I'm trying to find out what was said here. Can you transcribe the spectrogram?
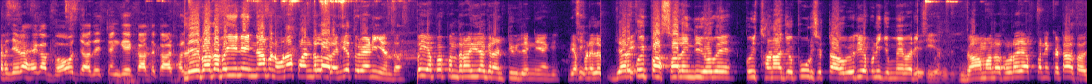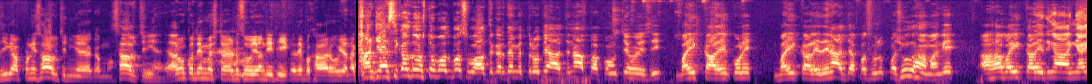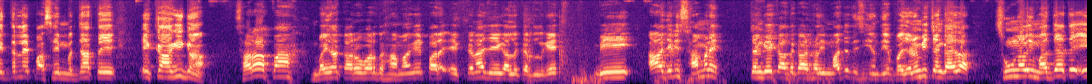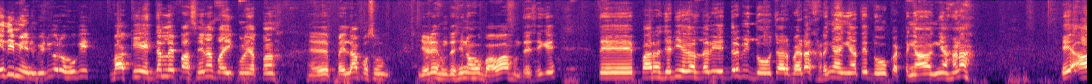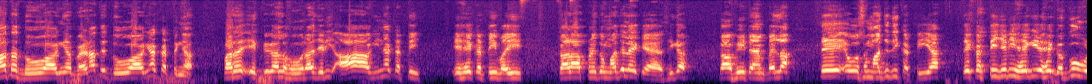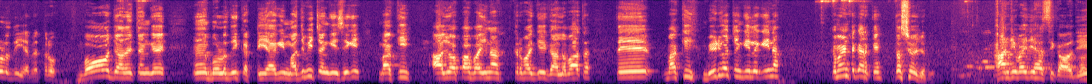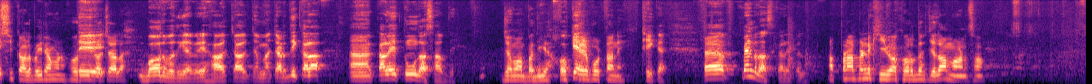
ਕਾਠ ਜਿਹੜਾ ਹੈਗਾ ਬਹੁਤ ਜ਼ਿਆਦਾ ਚੰਗੇ ਕੱਦ ਕਾਠ ਵਾਲੇ ਲੇਬਾ ਤਾਂ ਬਈ ਇਹਨੇ ਇੰਨਾ ਬਣਾਉਣਾ ਪੰਡ ਲਾ ਲੈਂਦੀ ਆ ਤੁਰਿਆ ਨਹੀਂ ਜਾਂਦਾ। ਬਈ ਆਪਾਂ 15 ਦੀ ਦਾ ਗਾਰੰਟੀ ਵੀ ਲੈਣੇ ਆਗੇ ਵੀ ਆਪਣੇ ਯਾਰ ਕੋਈ ਪਾਸਾ ਲੈਂਦੀ ਹੋਵੇ ਕੋਈ ਥਣਾ ਚੋਂ ਭੂਰ ਛਿੱਟਾ ਹੋਵੇ ਉਹਦੀ ਆਪਣੀ ਜ਼ਿੰਮੇਵਾਰੀ। ਗਾਵਾਂ ਦਾ ਥੋੜਾ ਜਿਹਾ ਆਪਾਂ ਨੇ ਘਟਾਤਾ ਸੀਗਾ ਆਪਣੇ ਹਿਸਾਬ 'ਚ ਨਹੀਂ ਆਇਆ ਕੰਮ। ਹਿਸਾਬ ਚ ਨਹੀਂ ਆਇਆ। ਕਿਉਂ ਕਦੇ ਮਸਟੈਟਸ ਹੋ ਜਾਂਦੀ ਸੀ ਕਦੇ ਬੁਖਾਰ ਹੋ ਜਾਂਦਾ। ਹਾਂਜੀ ਸ਼੍ਰੀ ਅਕਾਲ ਦੋਸਤੋ ਬਹੁਤ ਬਹੁਤ ਸਵਾਗਤ ਕਰਦੇ ਹਾਂ ਮਿੱਤਰੋ ਤੇ ਅੱਜ ਨਾ ਆਪਾਂ ਪਹੁੰਚੇ ਹੋਏ ਸੀ ਬਾਈ ਕਾਲੇ ਕੋਲੇ। ਬਾਈ ਕਾਲੇ ਦੇ ਨਾ ਅੱਜ ਆਪਾਂ ਤੁਹਾਨੂੰ ਪਸ਼ੂ ਦਿਖਾਵਾਂਗੇ। ਆਹ ਬਾਈ ਕਾਲੇ ਦੀਆਂ ਆਈਆਂ ਇਧਰਲੇ ਪਾਸੇ ਮੱਝਾਂ ਤੇ ਇੱਕ ਆ ਗਈ ਗਾਂ। ਸਾਰਾ ਆਪਾਂ ਬਾਈ ਦਾ ਕਾਰੋਬਾਰ ਦਿਖਾਵਾਂਗੇ, ਪਰ ਇੱਕ ਨਾ ਜੇ ਗੱਲ ਕਰ ਲਈਏ ਵੀ ਆ ਜਿਹੜੀ ਸਾਹਮਣੇ ਚੰਗੇ ਕੱਦ ਕਾਠ ਵਾਲੀ ਮੱਝ ਦਿਸੀ ਜਾਂਦੀ ਹੈ, ਵਜਨ ਵੀ ਚੰਗਾ ਇਹਦਾ, ਸੂਣ ਵਾਲੀ ਮੱਝ ਹੈ ਤੇ ਇਹਦੀ ਮੇਨ ਵੀਡੀਓ ਰਹੂਗੀ। ਬਾਕੀ ਇਧਰਲੇ ਪਾਸੇ ਨਾ ਬਾਈ ਕੋਲੇ ਆਪਾਂ ਪਹਿਲਾਂ ਪਸ਼ੂ ਜਿਹੜੇ ਹੁੰਦੇ ਸੀ ਨਾ, ਉਹ ਬਾਵਾ ਹੁੰਦੇ ਸੀਗੇ। ਤੇ ਪਰ ਜਿਹੜੀ ਇਹ ਗੱਲ ਹੈ ਵੀ ਇੱਧਰ ਵੀ ਦੋ ਚਾਰ ਬੈੜਾਂ ਖੜੀਆਂ ਆਈਆਂ ਤੇ ਦੋ ਕੱਟੀਆਂ ਆ ਗਈਆਂ, ਹਨਾ? ਇਹ ਆ ਤਾਂ ਦੋ ਆ ਗਈਆਂ ਬਹਿਣਾ ਤੇ ਦੋ ਆ ਗਈਆਂ, ਕੱਟੀਆਂ। ਪਰ ਇੱਕ ਗੱਲ ਹੋਰ ਆ, ਜਿਹੜੀ ਆ ਆ ਗਈ ਨਾ ਕੱਟੀ ਇਹ ਕੱਟੀ ਬਾਈ ਕਾਲਾ ਆਪਣੇ ਤੋਂ ਮੱਝ ਲੈ ਕੇ ਆਇਆ ਸੀਗਾ ਕਾਫੀ ਟਾਈਮ ਪਹਿਲਾਂ ਤੇ ਉਸ ਮੱਝ ਦੀ ਕੱਟੀ ਆ ਤੇ ਕੱਟੀ ਜਿਹੜੀ ਹੈਗੀ ਇਹ ਗੱਗੂ ਬੁੱਲ ਦੀ ਆ ਮਿੱਤਰੋ ਬਹੁਤ ਜ਼ਿਆਦਾ ਚੰਗੇ ਬੁੱਲ ਦੀ ਕੱਟੀ ਆ ਗਈ ਮੱਝ ਵੀ ਚੰਗੀ ਸੀਗੀ ਬਾਕੀ ਆਜੋ ਆਪਾਂ ਬਾਈ ਨਾਲ ਕਰਵਾਈਏ ਗੱਲਬਾਤ ਤੇ ਬਾਕੀ ਵੀਡੀਓ ਚੰਗੀ ਲੱਗੀ ਨਾ ਕਮੈਂਟ ਕਰਕੇ ਦੱਸਿਓ ਜਰੂਰ। ਹਾਂਜੀ ਬਾਈ ਜੀ ਸਤਿ ਸ਼੍ਰੀ ਅਕਾਲ ਜੀ। ਸਤਿ ਸ਼੍ਰੀ ਅਕਾਲ ਬਈ ਰਮਨ ਹੋਰ ਕੀ ਹਾਲ ਚਾਲ ਹੈ ਬਹੁਤ ਵਧੀਆ ਵੀਰੇ ਹਾਲ ਚਾਲ ਜਮਾ ਚੜ੍ਹਦੀ ਕਲਾ ਕਾਲੇ ਤੂੰ ਦੱਸ ਆਪਦੇ। ਜਮਾ ਵਧੀਆ. ਓਕੇ ਰਿਪੋਰਟਾਂ ਨੇ? ਠੀਕ ਹੈ। ਪਿੰਡ ਦੱਸ ਕਾਲੇ ਪਹਿਲਾਂ? ਆਪਣਾ ਪਿੰਡ ਖੀਵਾ ਖੁਰਦ ਜ਼ਿਲ੍ਹਾ ਮਾਨਸਾ।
